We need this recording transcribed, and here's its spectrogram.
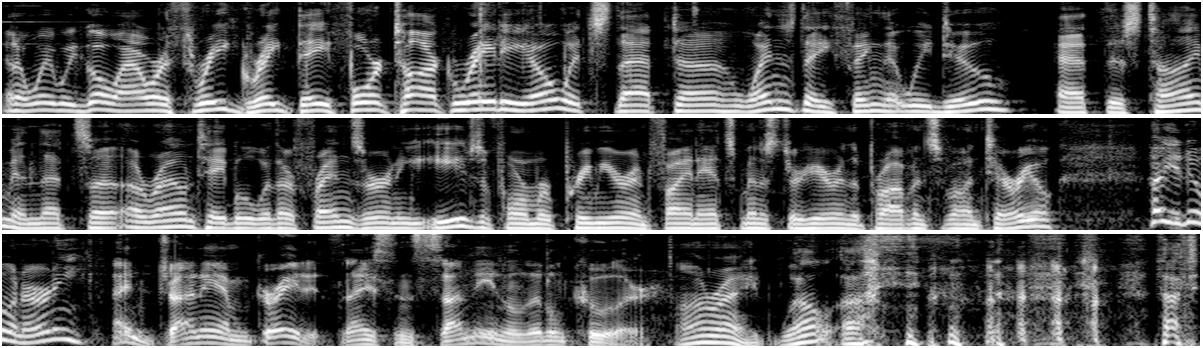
And away we go, hour three, great day for talk radio. It's that uh, Wednesday thing that we do at this time, and that's a, a roundtable with our friends Ernie Eves, a former premier and finance minister here in the province of Ontario. How you doing, Ernie? Hi, Johnny. I'm great. It's nice and sunny and a little cooler. All right. Well, uh, that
